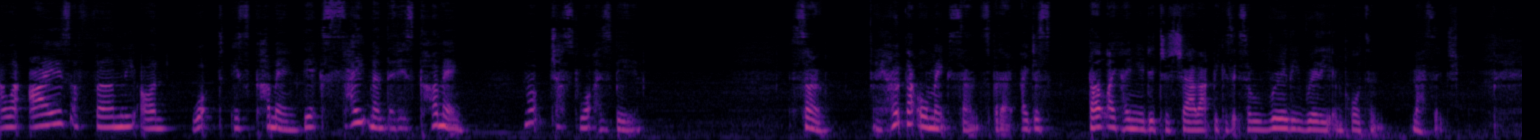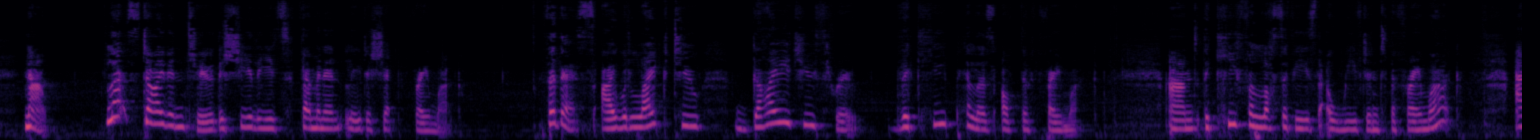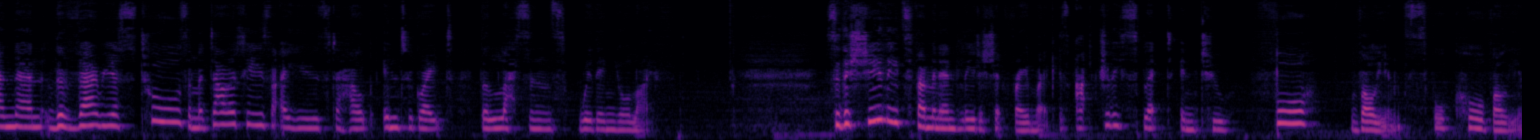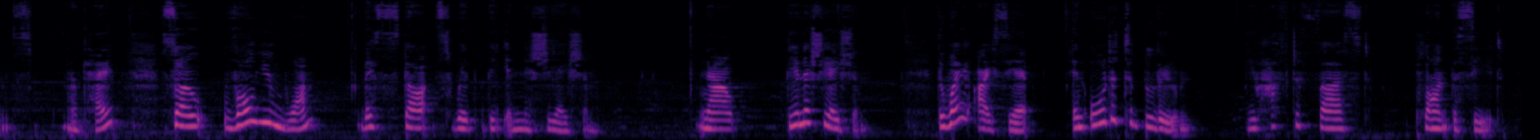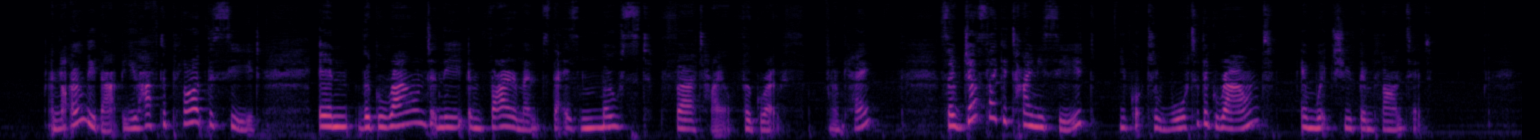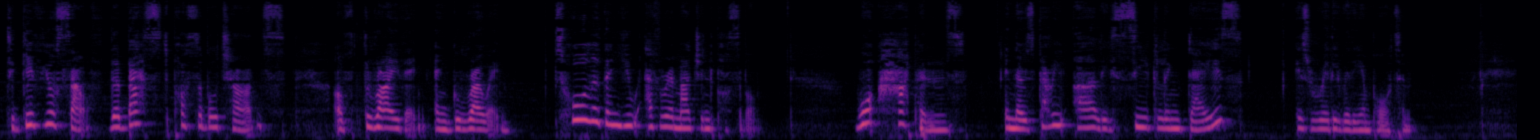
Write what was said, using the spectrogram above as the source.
Our eyes are firmly on what is coming, the excitement that is coming, not just what has been. So, I hope that all makes sense, but I, I just felt like I needed to share that because it's a really, really important message. Now, Let's dive into the She Leads Feminine Leadership Framework. For this, I would like to guide you through the key pillars of the framework and the key philosophies that are weaved into the framework, and then the various tools and modalities that I use to help integrate the lessons within your life. So the She Leads Feminine Leadership Framework is actually split into four volumes, four core volumes. Okay, so volume one, this starts with the initiation. Now, the initiation, the way I see it, in order to bloom, you have to first plant the seed. And not only that, but you have to plant the seed in the ground and the environment that is most fertile for growth. Okay? So just like a tiny seed, you've got to water the ground in which you've been planted to give yourself the best possible chance of thriving and growing taller than you ever imagined possible. What happens in those very early seedling days is really, really important.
